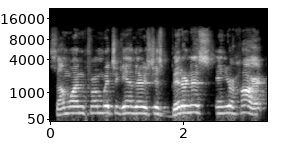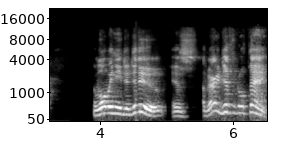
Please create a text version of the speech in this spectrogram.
someone from which, again, there's just bitterness in your heart. And what we need to do is a very difficult thing.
